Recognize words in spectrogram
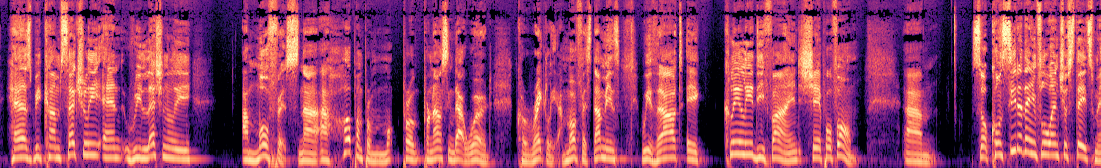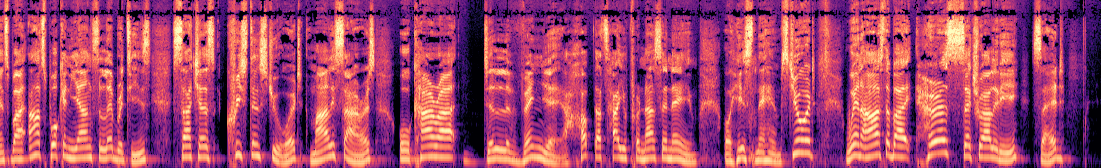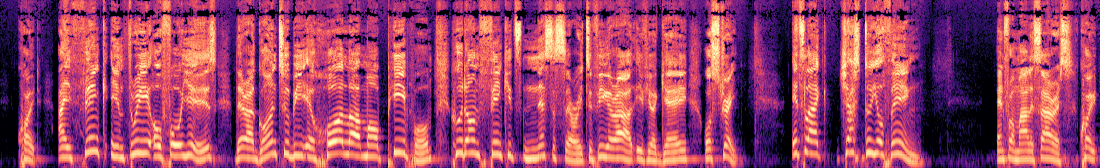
has become sexually and relationally amorphous. Now, I hope I'm pro- pro- pronouncing that word correctly. Amorphous. That means without a clearly defined shape or form. Um, so consider the influential statements by outspoken young celebrities such as Kristen Stewart, Miley Cyrus, or Cara Delevingne. I hope that's how you pronounce her name or his name. Stewart, when asked about her sexuality, said, quote, I think in three or four years, there are going to be a whole lot more people who don't think it's necessary to figure out if you're gay or straight. It's like, just do your thing. And from Miley Cyrus, quote,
